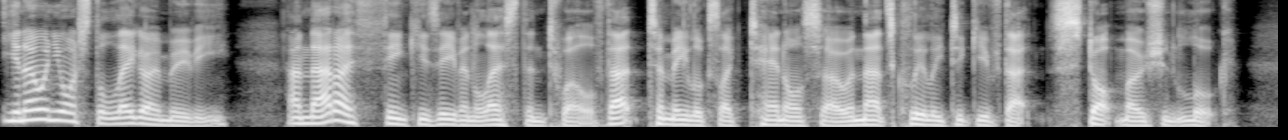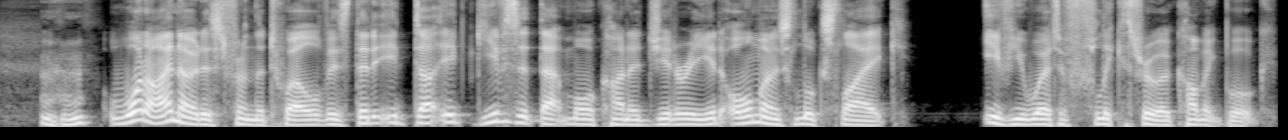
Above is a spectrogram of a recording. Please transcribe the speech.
you know, when you watch the Lego movie, and that I think is even less than 12. That to me looks like 10 or so. And that's clearly to give that stop motion look. mm-hmm. What I noticed from the 12 is that it, do, it gives it that more kind of jittery. It almost looks like if you were to flick through a comic book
